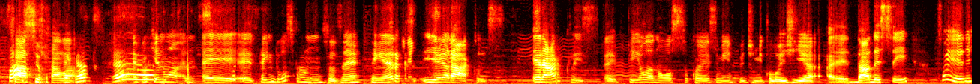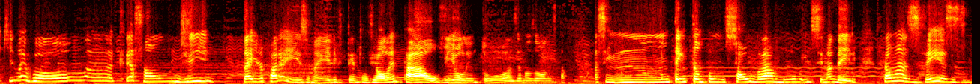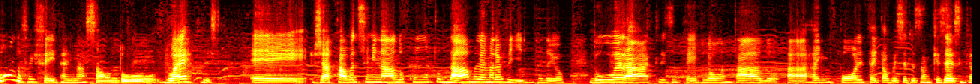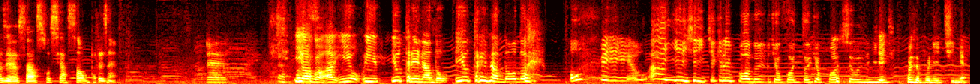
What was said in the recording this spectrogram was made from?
fácil, fácil de falar. Pegar? É, é porque não, é, é, tem duas pronúncias, né? Tem Heracles e Heracles. Heracles, é, pelo nosso conhecimento de mitologia é, da DC, foi ele que levou a criação de da Ilha do Paraíso, né? Ele tentou violentar ou violentou as Amazonas e tal. Assim, não tem tanto um, só um glamour em cima dele. Então, às vezes, quando foi feita a animação do, do Hércules, é, já estava disseminado o conto da Mulher Maravilha, entendeu? Do Heracles ter violentado a Rainha Hipólita e talvez eles não quisessem fazer essa associação, por exemplo. É. E, agora, e, e, e, o treinador? E o treinador do. O Phil! Ai, gente, aquele foda jogou do Japão, gente, que coisa bonitinha.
